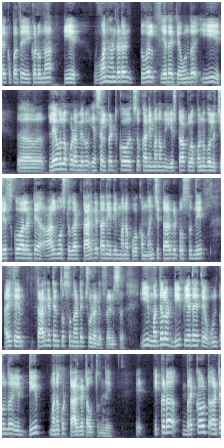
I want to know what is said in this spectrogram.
లేకపోతే ఇక్కడున్న ఈ వన్ హండ్రెడ్ అండ్ ట్వెల్వ్ ఏదైతే ఉందో ఈ లెవెల్లో కూడా మీరు ఎస్ఎల్ పెట్టుకోవచ్చు. కానీ మనం ఈ స్టాక్లో కొనుగోలు చేసుకోవాలంటే ఆల్మోస్ట్గా టార్గెట్ అనేది మనకు ఒక మంచి టార్గెట్ వస్తుంది. అయితే టార్గెట్ ఎంత వస్తుందంటే చూడండి ఫ్రెండ్స్ ఈ మధ్యలో డీప్ ఏదైతే ఉంటుందో ఈ డీప్ మనకు టార్గెట్ అవుతుంది. ఇక్కడ బ్రేక్అవుట్ అంటే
